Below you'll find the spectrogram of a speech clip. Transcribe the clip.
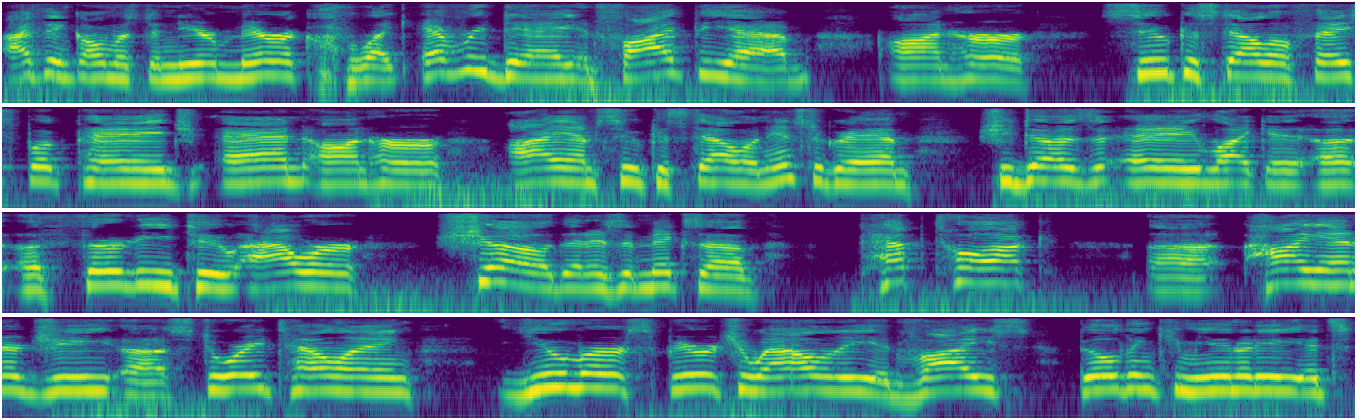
I think, almost a near miracle, like every day at 5 p.m. on her Sue Costello Facebook page and on her I am Sue Costello on Instagram. She does a like a, a, a 32 hour show that is a mix of pep talk, uh, high energy, uh, storytelling, humor, spirituality, advice, building community. It's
